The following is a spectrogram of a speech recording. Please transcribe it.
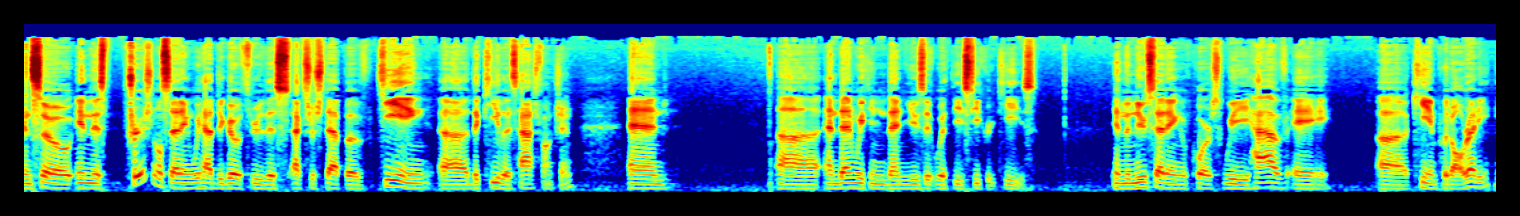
And so in this traditional setting, we had to go through this extra step of keying uh, the keyless hash function, and, uh, and then we can then use it with these secret keys. In the new setting, of course, we have a uh, key input already,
